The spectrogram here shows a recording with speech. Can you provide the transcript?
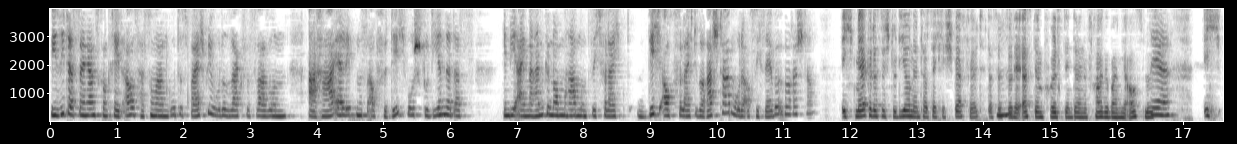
Wie sieht das denn ganz konkret aus? Hast du mal ein gutes Beispiel, wo du sagst, es war so ein Aha-Erlebnis auch für dich, wo Studierende das in die eigene Hand genommen haben und sich vielleicht, dich auch vielleicht überrascht haben oder auch sich selber überrascht haben? Ich merke, dass es Studierenden tatsächlich schwerfällt. Das mhm. ist so der erste Impuls, den deine Frage bei mir auslöst. Ja. Ich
